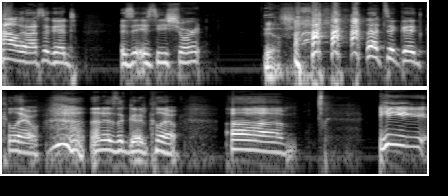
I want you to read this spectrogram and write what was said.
oh, that's a good Is is he short? Yes. That's a good clue. That is a good clue. Um, he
